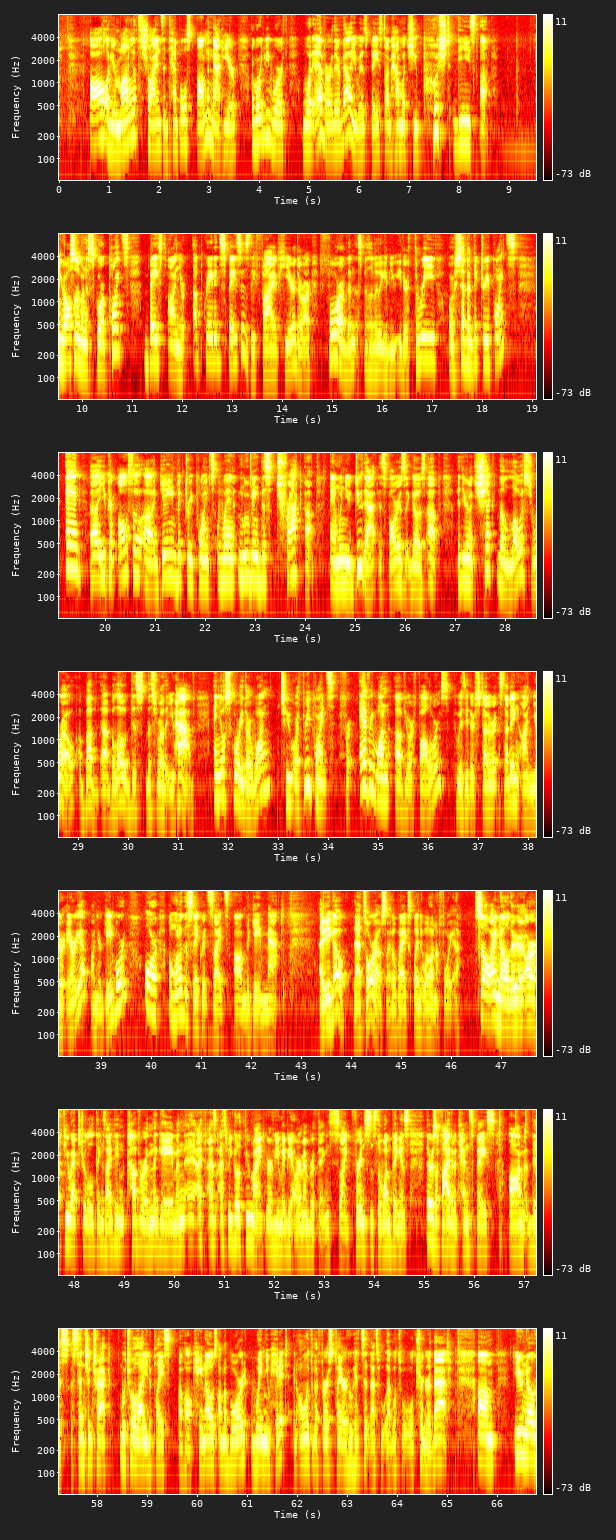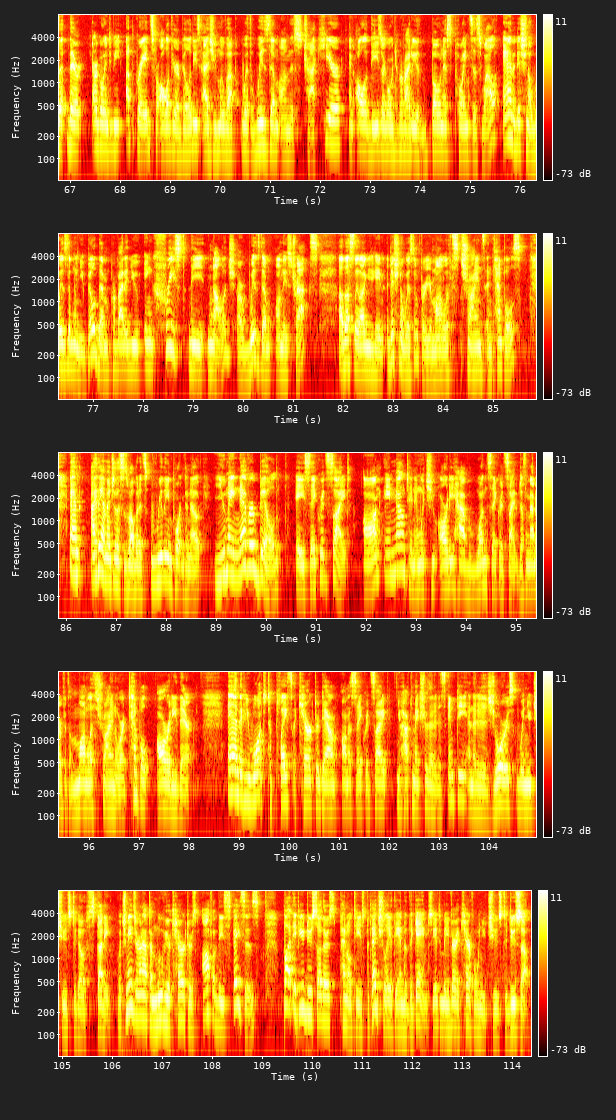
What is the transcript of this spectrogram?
All of your monoliths, shrines, and temples on the mat here are going to be worth whatever their value is based on how much you pushed these up. You're also going to score points based on your upgraded spaces, the five here. There are four of them that specifically give you either three or seven victory points. And uh, you can also uh, gain victory points when moving this track up. And when you do that, as far as it goes up, you're going to check the lowest row above, uh, below this, this row that you have, and you'll score either one, two, or three points for every one of your followers who is either studying on your area, on your game board, or on one of the sacred sites on the game mat. There you go. That's Oros. I hope I explained it well enough for you. So I know there are a few extra little things I didn't cover in the game, and as, as we go through my review, maybe I'll remember things. Like, for instance, the one thing is there's a 5 and a 10 space on this Ascension track, which will allow you to place a volcanoes on the board when you hit it, and only for the first player who hits it, that's what, what will trigger that. Um, you know that there are going to be upgrades for all of your abilities as you move up with wisdom on this track here and all of these are going to provide you with bonus points as well and additional wisdom when you build them provided you've increased the knowledge or wisdom on these tracks uh, thusly allowing you to gain additional wisdom for your monoliths, shrines, and temples. And I think I mentioned this as well, but it's really important to note, you may never build a sacred site on a mountain in which you already have one sacred site. It doesn't matter if it's a monolith, shrine, or a temple already there. And if you want to place a character down on a sacred site, you have to make sure that it is empty and that it is yours when you choose to go study, which means you're gonna have to move your characters off of these spaces. But if you do so, there's penalties potentially at the end of the game. So you have to be very careful when you choose to do so.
